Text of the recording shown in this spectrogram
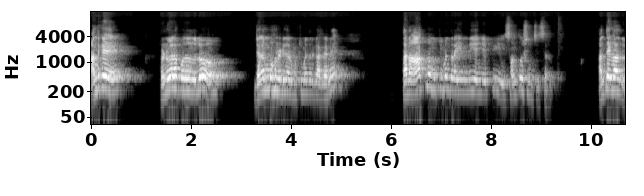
అందుకే రెండు వేల పంతొమ్మిదిలో జగన్మోహన్ రెడ్డి గారు ముఖ్యమంత్రి కాగానే తన ఆత్మ ముఖ్యమంత్రి అయింది అని చెప్పి సంతోషించేశారు. అంతేకాదు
